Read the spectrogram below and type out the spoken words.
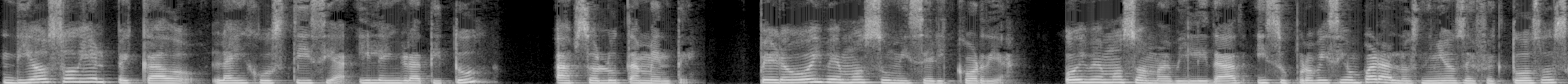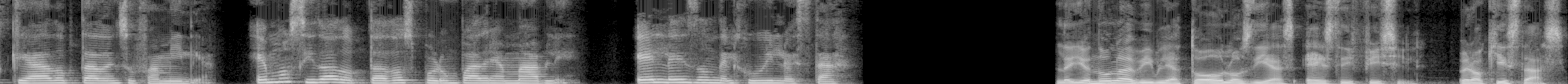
¿Dios odia el pecado, la injusticia y la ingratitud? Absolutamente. Pero hoy vemos su misericordia. Hoy vemos su amabilidad y su provisión para los niños defectuosos que ha adoptado en su familia. Hemos sido adoptados por un Padre amable. Él es donde el júbilo está. Leyendo la Biblia todos los días es difícil, pero aquí estás.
